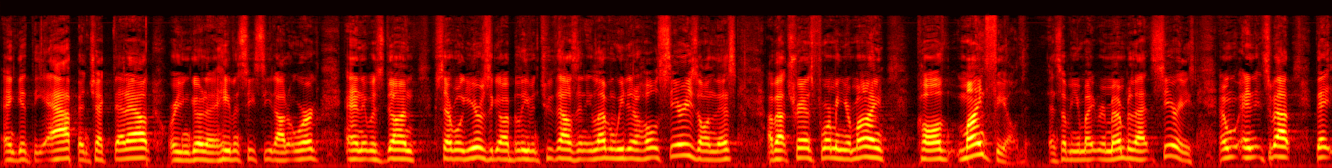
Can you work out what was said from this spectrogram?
and get the app and check that out, or you can go to havencc.org. And it was done several years ago, I believe in 2011. We did a whole series on this about transforming your mind called Mindfield. And some of you might remember that series. And, and it's about that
